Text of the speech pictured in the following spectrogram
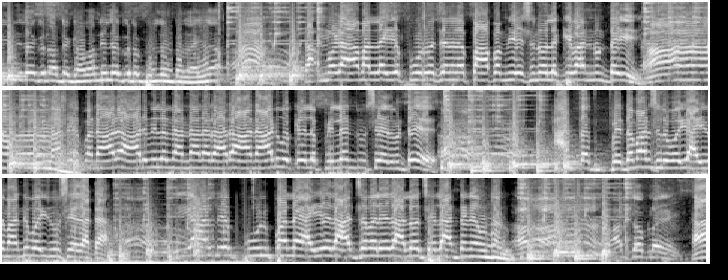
ఇది లేకుండా అంటే గవన్నీ లేకుండా పిల్లలు ఉంటుంది అయ్యా? తమ్ముడా మల్లయ్య పూర్వజనుల పాపం చేసిన వాళ్ళకి ఇవన్నీ ఉంటాయి. నాడు ఆడవిల్లని అన్నాను రారా? ఆనాడు ఒకవేళ పిల్లని చూసేది ఉంటే అంత పెద్ద మనుషులు పోయి ఐదు మంది పోయి చూసేదట. ఇవాళ రేపు పూలు పనులు అయ్యేది ఆల్చవలేదు ఆలోచనలు అంటూనే ఉన్నారు. వాట్సాప్లో ఆ,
